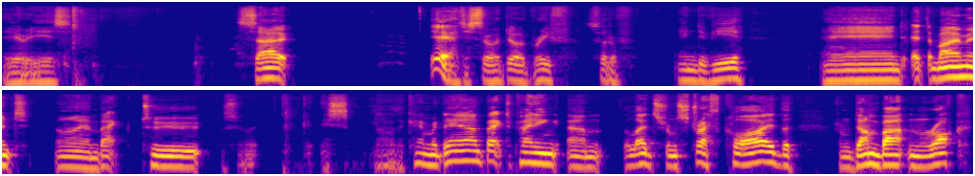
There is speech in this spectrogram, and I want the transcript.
there he is. So, yeah, just thought I'd do a brief sort of end of year. And at the moment, I am back to, get this, lower the camera down, back to painting um, the lads from Strathclyde, the, from Dumbarton Rock,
